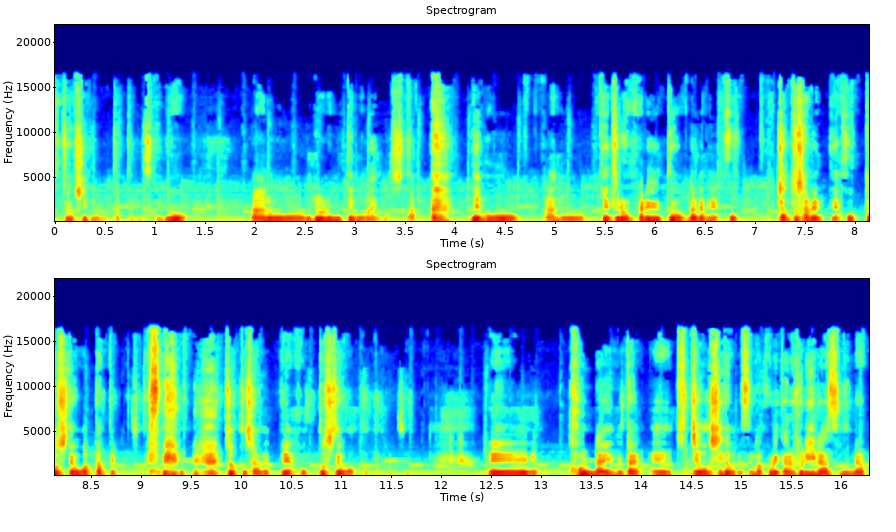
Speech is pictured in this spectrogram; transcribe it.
基調指導だったんですけど、あの、いろいろ見てもらいました。でも、あの、結論から言うと、なんかね、ほ、ちょっと喋ってほっとして終わったって感じですね。ちょっと喋ってほっとして終わったって感じ。で、本来具体、えー、基調指導ですね。まあ、これからフリーランスになっ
